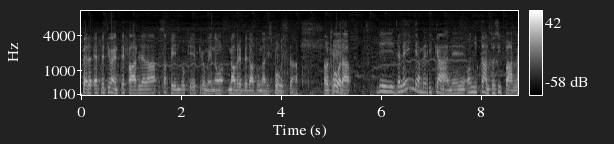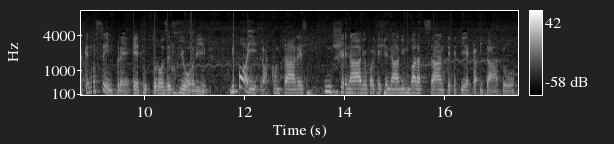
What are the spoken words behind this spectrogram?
per effettivamente fargliela sapendo che più o meno mi avrebbe dato una risposta. Okay. Ora, di, delle indie americane ogni tanto si parla che non sempre è tutto rose e fiori. Mi puoi raccontare un scenario, qualche scenario imbarazzante che ti è capitato?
